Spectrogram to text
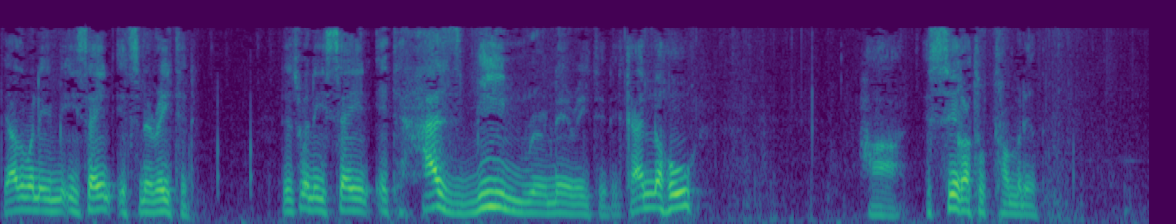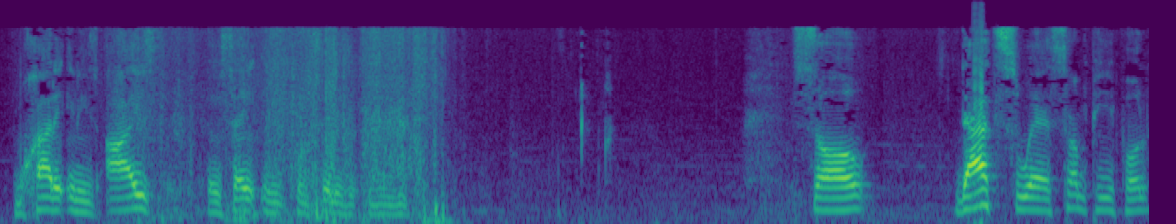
the other one he's saying it's narrated this one he's saying it has been narrated كأنه ها صيغة التمريض Bukhari in his eyes, they say he considers it to be weak. So, that's where some people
